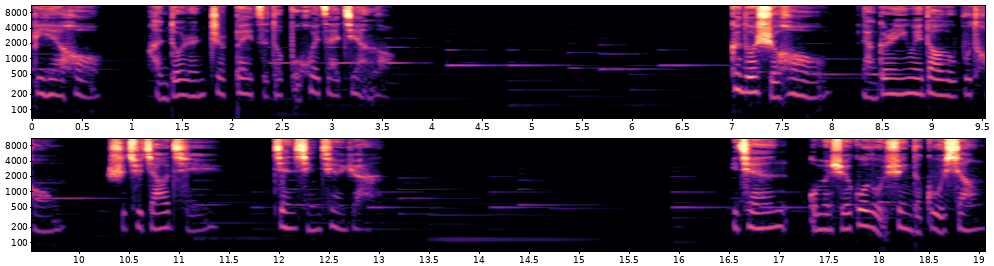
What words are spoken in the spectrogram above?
毕业后，很多人这辈子都不会再见了。”更多时候，两个人因为道路不同，失去交集，渐行渐远。以前我们学过鲁迅的《故乡》，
